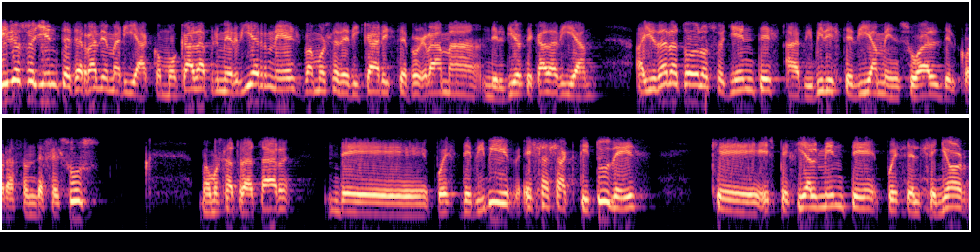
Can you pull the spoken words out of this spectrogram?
Queridos oyentes de Radio María, como cada primer viernes vamos a dedicar este programa del Dios de cada día a ayudar a todos los oyentes a vivir este día mensual del corazón de Jesús. Vamos a tratar de pues de vivir esas actitudes que especialmente pues el Señor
